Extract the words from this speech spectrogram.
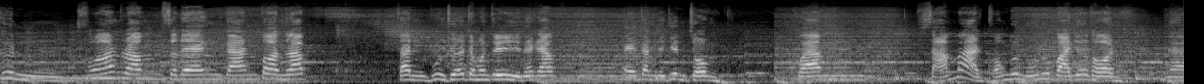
ขึ้นฟ้อนรำแสดงการต้อนรับ ท่านผู้ช่วยรัฐมนตรีนะครับ ให้ท่านได้ชื่นชม ความสามารถของหนูหนูอนุบาลยศธรนะ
